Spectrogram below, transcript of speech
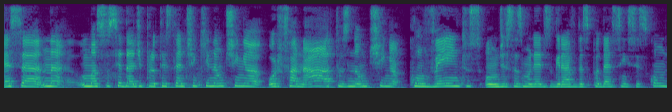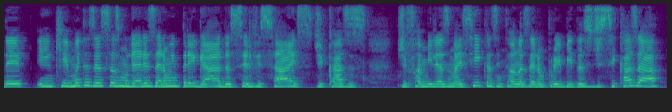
essa na, uma sociedade protestante em que não tinha orfanatos, não tinha conventos onde essas mulheres grávidas pudessem se esconder, em que muitas vezes essas mulheres eram empregadas serviçais de casas de famílias mais ricas, então elas eram proibidas de se casar.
